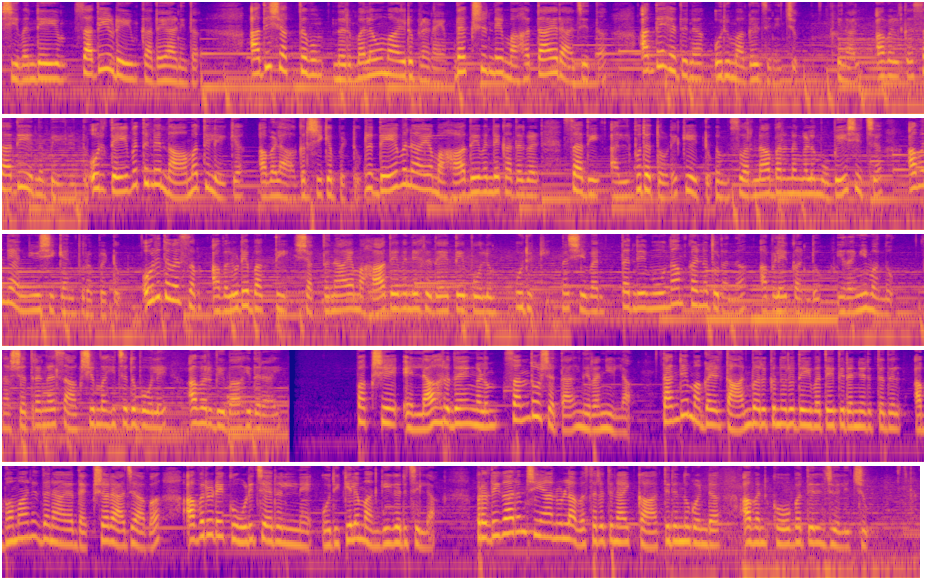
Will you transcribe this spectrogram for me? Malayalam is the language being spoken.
ശിവന്റെയും സതിയുടെയും കഥയാണിത്. അതിശക്തവും നിർമ്മലവുമായൊരു പ്രണയം. ദക്ഷന്റെ മഹത്തായ രാജ്യത്ത് അദ്ദേഹത്തിന് ഒരു മകൾ ജനിച്ചു. അതിനാൽ അവൾക്ക് സതി എന്ന് പേരിട്ടു. ഒരു ദൈവത്തിന്റെ നാമത്തിലേക്ക് അവൾ ആകർഷിക്കപ്പെട്ടു. ഒരു ദേവനായ മഹാദേവന്റെ കഥകൾ സതി അത്ഭുതത്തോടെ കേട്ടു. സ്വർണാഭരണങ്ങളും ഉപേക്ഷിച്ച് അവനെ അന്വേഷിക്കാൻ പുറപ്പെട്ടു. ഒരു ദിവസം അവളുടെ ഭക്തി ശക്തനായ മഹാദേവന്റെ ഹൃദയത്തെ പോലും ഉരുക്കി ശിവൻ തന്റെ മൂന്നാം കണ്ണ് തുറന്ന് അവളെ കണ്ടു. ഇറങ്ങി വന്നു. നക്ഷത്രങ്ങൾ സാക്ഷ്യം വഹിച്ചതുപോലെ അവർ വിവാഹിതരായി. പക്ഷേ എല്ലാ ഹൃദയങ്ങളും സന്തോഷത്താൽ നിറഞ്ഞില്ല. തന്റെ മകൾ താൻ വെറുക്കുന്നൊരു ദൈവത്തെ തിരഞ്ഞെടുത്തതിൽ അപമാനിതനായ ദക്ഷരാജാവ് അവരുടെ കൂടിച്ചേരലിനെ ഒരിക്കലും അംഗീകരിച്ചില്ല. പ്രതികാരം ചെയ്യാനുള്ള അവസരത്തിനായി കാത്തിരുന്നുകൊണ്ട് അവൻ കോപത്തിൽ ജ്വലിച്ചു.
